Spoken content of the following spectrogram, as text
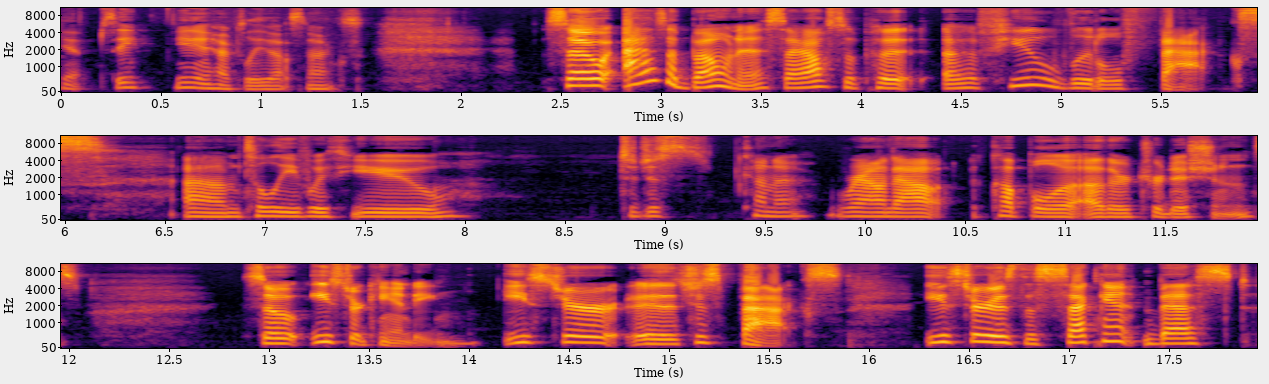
Yep. See, you didn't have to leave out snacks. So, as a bonus, I also put a few little facts um, to leave with you to just kind of round out a couple of other traditions. So, Easter candy. Easter, it's just facts. Easter is the second best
